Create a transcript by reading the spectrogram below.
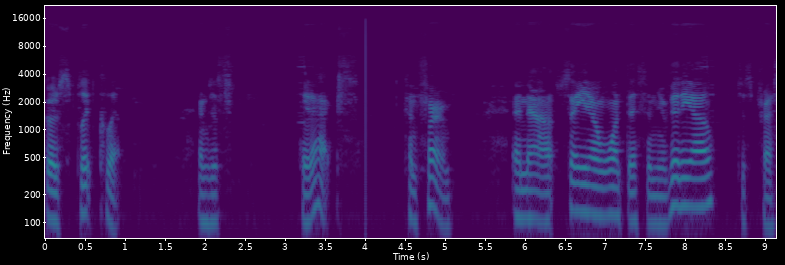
go to split clip, and just hit X, confirm. And now, say you don't want this in your video, just press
